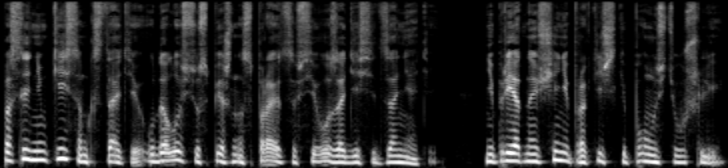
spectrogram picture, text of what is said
С последним кейсом, кстати, удалось успешно справиться всего за 10 занятий. Неприятные ощущения практически полностью ушли.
